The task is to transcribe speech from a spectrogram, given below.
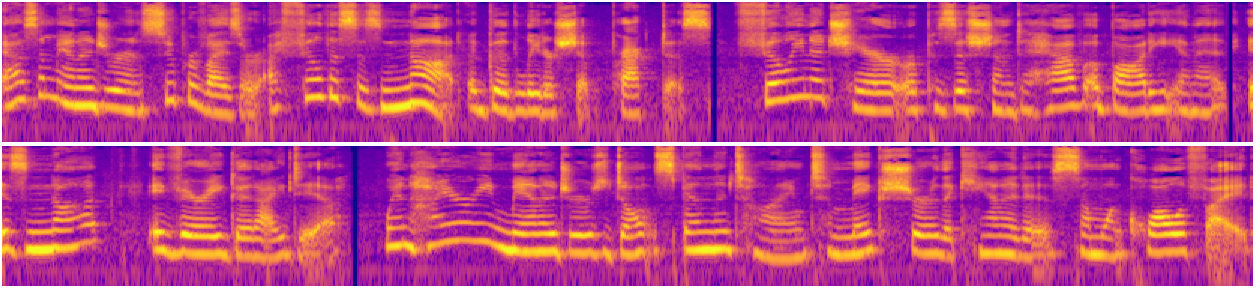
As a manager and supervisor, I feel this is not a good leadership practice. Filling a chair or position to have a body in it is not a very good idea. When hiring managers don't spend the time to make sure the candidate is someone qualified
